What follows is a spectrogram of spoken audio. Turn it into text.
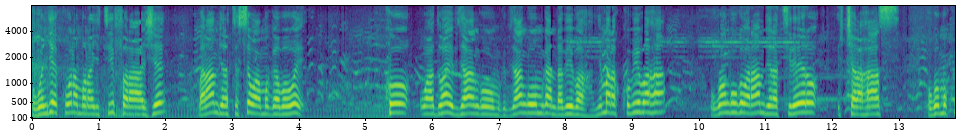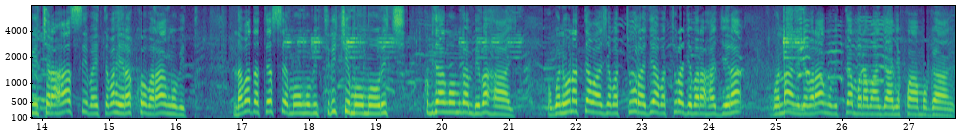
ubwo ngiye kubona mbona gitifu araje barambwira ati ese wa mugabo we ko waduhaye ibyangombwa? Ibyangombwa ndabibaha. Nyamara kubibaha ubwo ngubwo barambwira ati rero icara hasi. Ubwo mu kwicara hasi bahita bahera ko barankubita ndabadatese mu nkubitira iki mu iki ku byangombwa mbibahaye. Ubwo ni ho natabaje abaturage abaturage barahagera ubwo ndangije barankubita mbona banjyanye kwa muganga.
